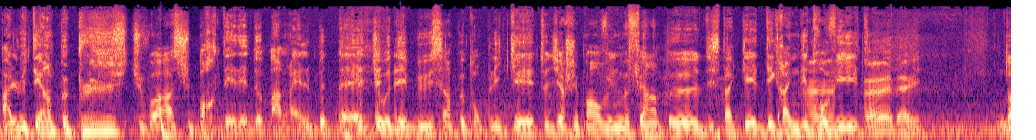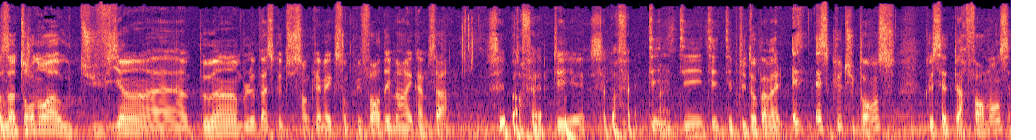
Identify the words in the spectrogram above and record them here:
à lutter un peu plus, tu vois, à supporter les deux barrels peut-être. Au début, c'est un peu compliqué. Te dire, j'ai pas envie de me faire un peu déstacker, dégrinder trop vite. Ouais, ouais, bah oui. Dans un tournoi où tu viens euh, un peu humble parce que tu sens que les mecs sont plus forts, démarrer comme ça, C'est parfait. t'es C'est parfait. t'es- t'es plutôt pas mal. Est- Est-ce que tu penses que cette performance,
